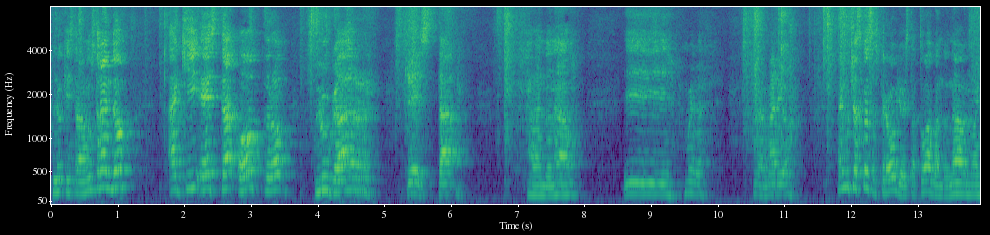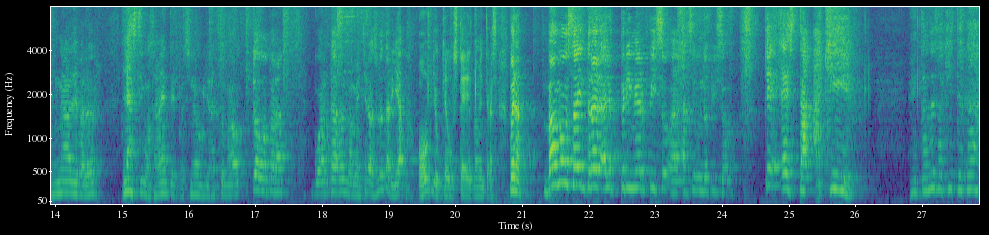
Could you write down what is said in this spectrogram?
lo que estaba mostrando. Aquí está otro lugar que está abandonado. Y bueno, un armario. Hay muchas cosas, pero obvio, está todo abandonado, no hay nada de valor. Lastimosamente, pues si no hubiera tomado todo para guardar, no mentiras, lo daría. Obvio que a ustedes no me mentiras. Bueno, vamos a entrar al primer piso, al segundo piso, que está aquí. Entonces aquí toca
